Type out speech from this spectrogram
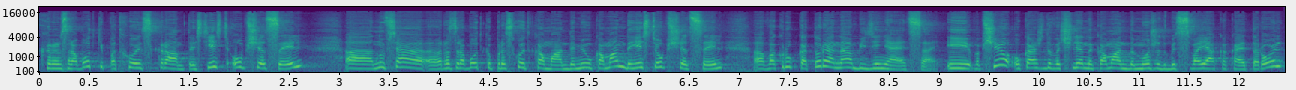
к разработке подходит Scrum. То есть есть общая цель, а, ну вся разработка происходит командами, у команды есть общая цель, а, вокруг которой она объединяется. И вообще у каждого члена команды может быть своя какая-то роль,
